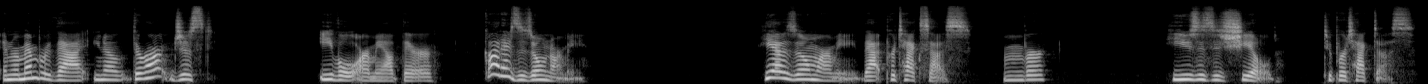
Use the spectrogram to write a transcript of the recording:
And remember that, you know, there aren't just evil army out there. God has his own army. He has his own army that protects us. Remember? He uses his shield to protect us.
